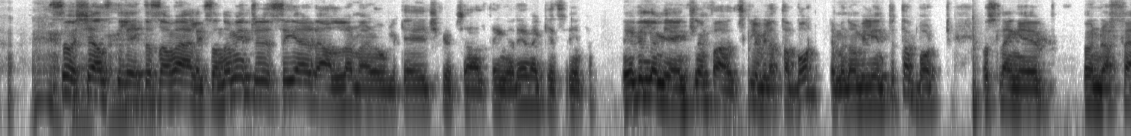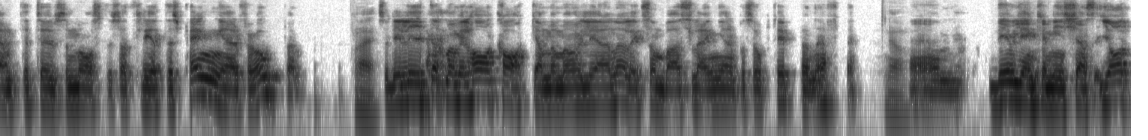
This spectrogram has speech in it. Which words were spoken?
Så känns det lite som här liksom. De introducerade alla de här olika age groups och allting och det verkar svinbra. Nu vill de egentligen för, skulle vilja ta bort det, men de vill ju inte ta bort och slänga ut 150 000 mastersatleters pengar för Open. Nej. Så det är lite att man vill ha kakan, men man vill gärna liksom bara slänga den på soptippen efter. Ja. Ehm, det är väl egentligen min känsla. Jag,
